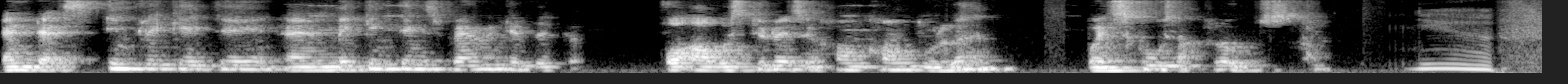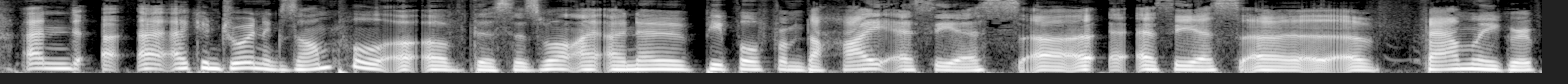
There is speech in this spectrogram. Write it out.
and that's implicating and making things very difficult for our students in Hong Kong to learn when schools are closed. Yeah, and I, I, can draw an example of this as well. I, I know people from the high SES uh, SES uh, family group,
